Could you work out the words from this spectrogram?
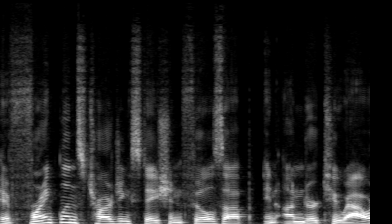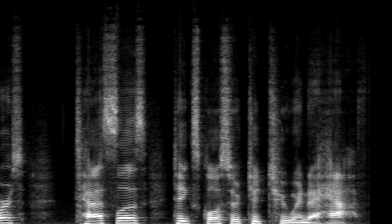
If Franklin's charging station fills up in under two hours, Tesla's takes closer to two and a half.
